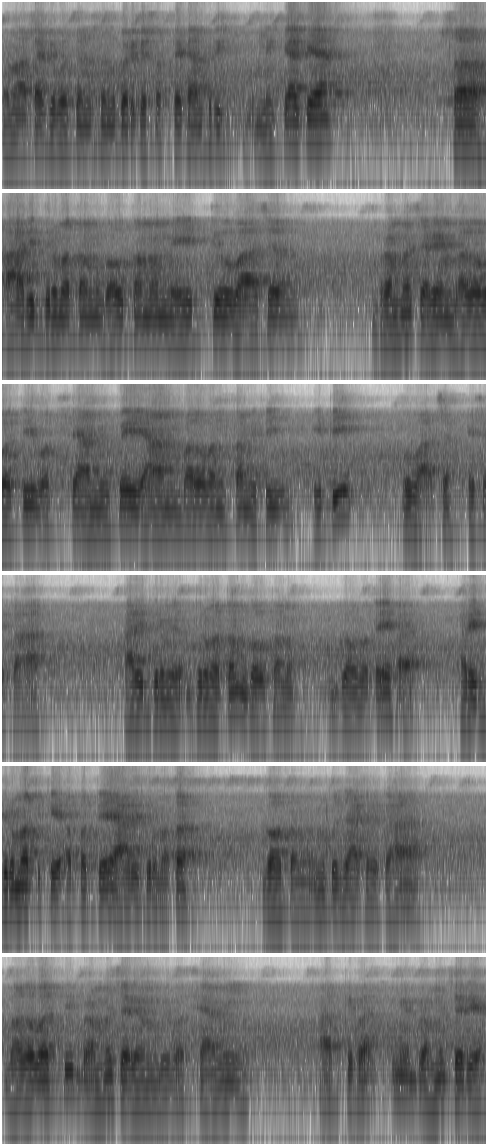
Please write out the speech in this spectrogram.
तो माता के वचन सुन करके सत्यकांत ने क्या किया? स हारिद्रुमतम गौतम एत्योवाच ब्रह्मचर्य भगवती वत्स्याम्युपेयाम भगवंतमिति इति उवाच, ऐसे कहा। हरिद्रुमतम गौतम, गौमते हरिद्रुमत के अपत्य हरिद्रुमत गौतम। उनको जाकर कहा, भगवती ब्रह्मचर्य विवत्स्यामी आपके पास मैं ब्रह्मचर्य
